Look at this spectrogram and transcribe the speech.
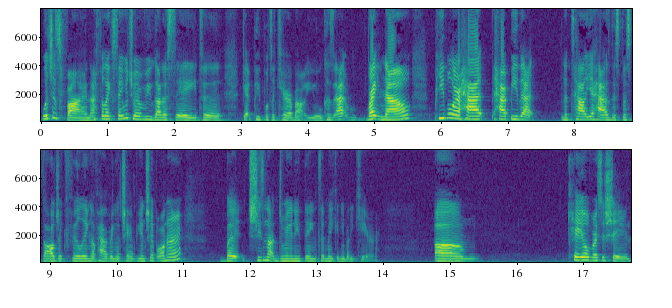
which is fine. I feel like say whatever you gotta say to get people to care about you, because at right now, people are ha- happy that Natalya has this nostalgic feeling of having a championship on her, but she's not doing anything to make anybody care. Um, KO versus Shane.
